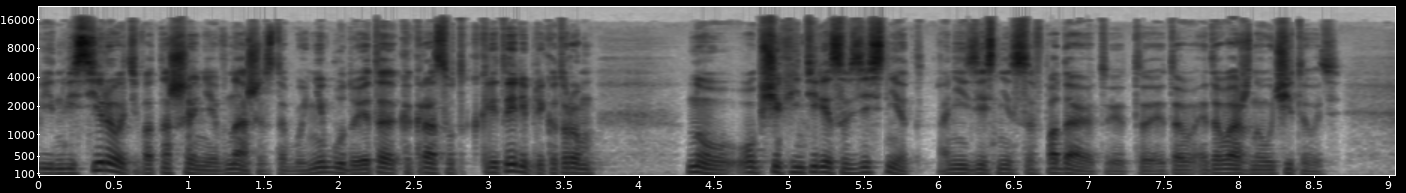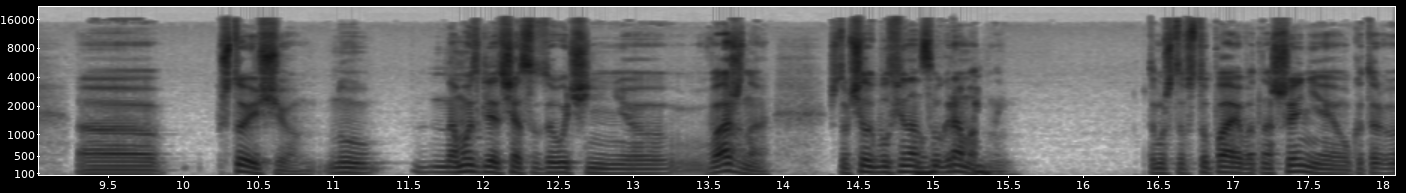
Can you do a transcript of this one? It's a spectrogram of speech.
инвестировать в отношения в наши с тобой не буду. Это как раз вот критерий, при котором ну, общих интересов здесь нет. Они здесь не совпадают. Это, это, это важно учитывать. А, что еще? Ну, на мой взгляд, сейчас это очень э, важно, чтобы человек был финансово грамотный. Потому что вступая в отношения, у, которого,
